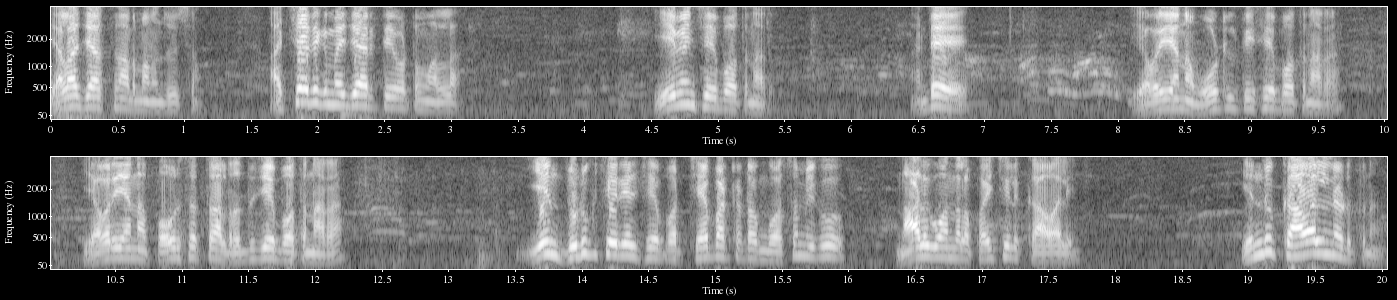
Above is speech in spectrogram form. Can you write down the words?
ఎలా చేస్తున్నారు మనం చూసాం. అత్యధిక మెజారిటీ ఇవ్వటం వల్ల ఏమేం చేయబోతున్నారు? అంటే ఎవరైనా ఓట్లు తీసేయబోతున్నారా? ఎవరైనా పౌరసత్వాలు రద్దు చేయబోతున్నారా? ఏం దుడుకు చర్యలు చేప చేపట్టడం కోసం మీకు నాలుగు వందల పైచీలకు కావాలి. ఎందుకు కావాలని అడుగుతున్నాను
